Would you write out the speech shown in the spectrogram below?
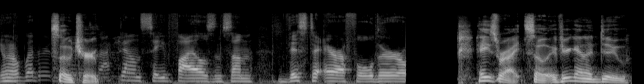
You know, whether it's so true. track down save files in some Vista era folder. Or- He's right. So if you're going to do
